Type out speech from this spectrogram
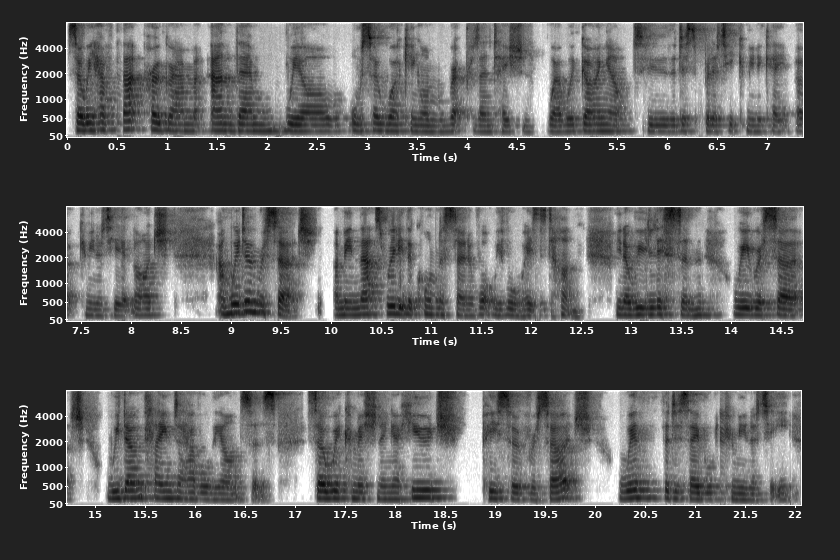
So we have that program, and then we are also working on representation, where we're going out to the disability communicate, uh, community at large, and we're doing research. I mean, that's really the cornerstone of what we've always done. You know, we listen, we research, we don't claim to have all the answers. So we're commissioning a huge piece of research with the disabled community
